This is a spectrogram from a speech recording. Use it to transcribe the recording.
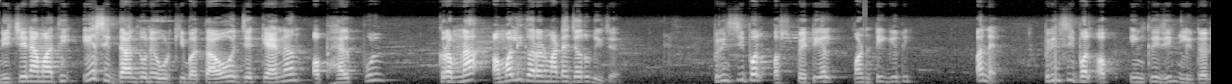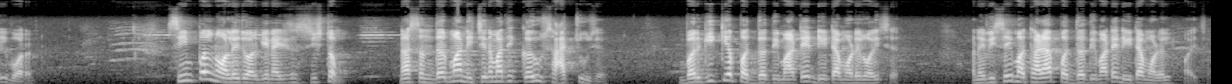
નીચેનામાંથી એ સિદ્ધાંતોને ઓળખી બતાવો જે કેનન ઓફ હેલ્પફુલ ક્રમના અમલીકરણ માટે જરૂરી છે. પ્રિન્સિપલ ઓફ સ્પેટિયલ કોન્ટિગ્યુટી અને principle of increasing literary warrant. Simple knowledge organization સિસ્ટમના સંદર્ભમાં નીચેનામાંથી કયું સાચું છે? વર્ગીકીય પદ્ધતિ માટે ડેટા મોડેલ હોય છે અને વિષય મથાળા પદ્ધતિ માટે ડેટા મોડેલ હોય છે.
